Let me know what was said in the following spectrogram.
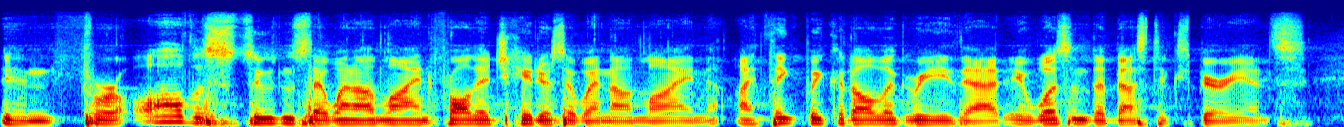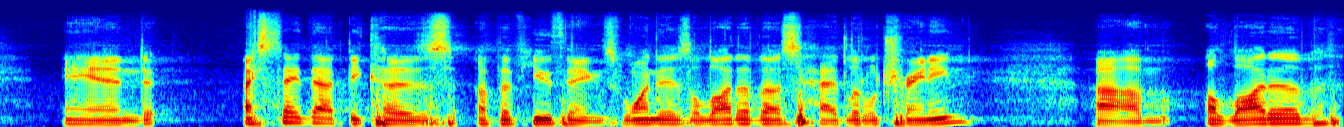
And for all the students that went online, for all the educators that went online, I think we could all agree that it wasn't the best experience. And I say that because of a few things. One is a lot of us had little training. Um, a lot of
